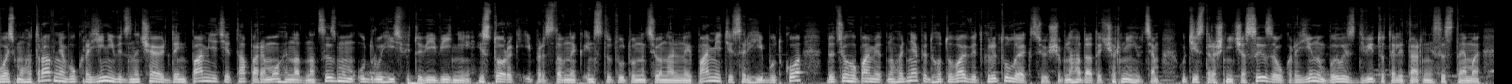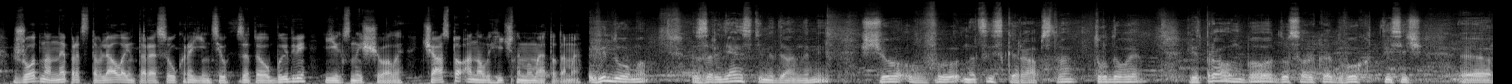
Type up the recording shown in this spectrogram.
8 травня в Україні відзначають День пам'яті та перемоги над нацизмом у Другій світовій війні. Історик і представник Інституту національної пам'яті Сергій Будко до цього пам'ятного дня підготував відкриту лекцію, щоб нагадати чернігівцям. У ті страшні часи за Україну бились дві тоталітарні системи. Жодна не представляла інтереси українців, зате обидві їх знищували, часто аналогічними методами. Відомо з радянськими даними, що в нацистське рабство трудове відправлено було до 42 тисяч е,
